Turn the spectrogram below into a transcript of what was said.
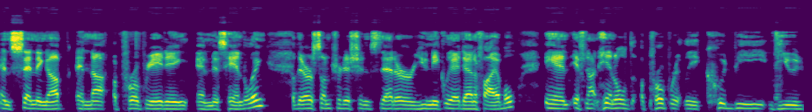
and sending up and not appropriating and mishandling. There are some traditions that are uniquely identifiable, and if not handled appropriately, could be viewed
